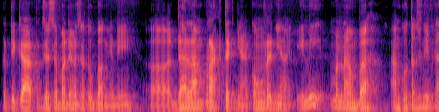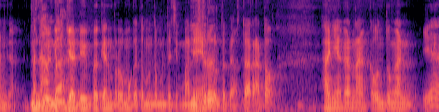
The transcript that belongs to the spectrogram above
ketika kerjasama dengan satu bank ini, eh, dalam prakteknya, konkretnya, ini menambah anggota signifikan nggak? Menambah. Ini jadi bagian promo ke teman-teman yang belum terdaftar atau hanya karena keuntungan ya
